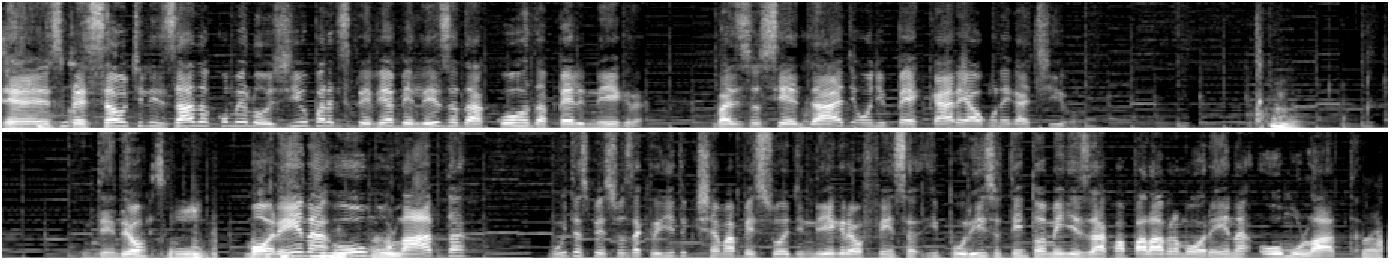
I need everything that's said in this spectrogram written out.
É a expressão utilizada como elogio para descrever a beleza da cor da pele negra, mas em sociedade onde pecar é algo negativo. Entendeu? Sim. Morena ou mulata. Muitas pessoas acreditam que chamar a pessoa de negra é ofensa e por isso tentam amenizar com a palavra morena ou mulata.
